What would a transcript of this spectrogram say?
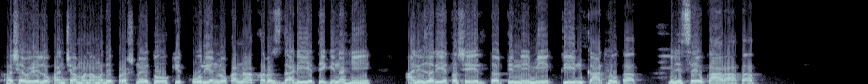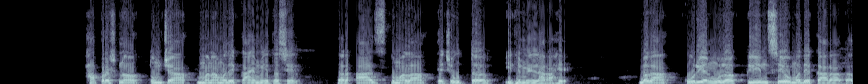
अशा वेळी लोकांच्या मनामध्ये प्रश्न येतो की कोरियन लोकांना खरंच दाढी येते की नाही? आणि जर येत असेल तर ती नेहमी क्लीन का ठेवतात? म्हणजे सेव का राहतात? हा प्रश्न तुमच्या मनामध्ये कायम येत असेल. तर आज तुम्हाला त्याचे उत्तर इथे मिळणार आहे. बघा कोरियन मुलं क्लीन सेवमध्ये का राहतात?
